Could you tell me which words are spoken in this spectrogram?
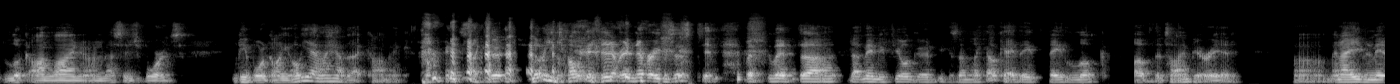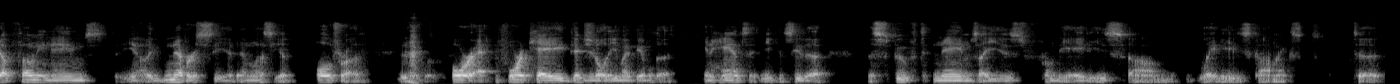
look online and on message boards people were going, "Oh yeah, I have that comic." no, you don't. It never, it never existed. But but uh, that made me feel good because I'm like, okay, they they look of the time period, um, and I even made up phony names. You know, you never see it unless you ultra or 4K digital. You might be able to enhance it, and you can see the the spoofed names I used from the 80s, um, late 80s comics to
